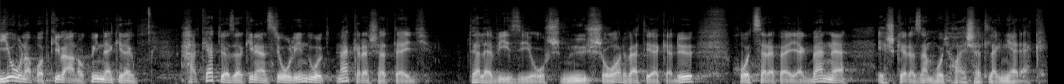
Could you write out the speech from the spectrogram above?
Jó napot kívánok mindenkinek! Hát 2009 jól indult, megkeresett egy televíziós műsor, vetélkedő, hogy szerepeljek benne, és kérdezem, hogy ha esetleg nyerek.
